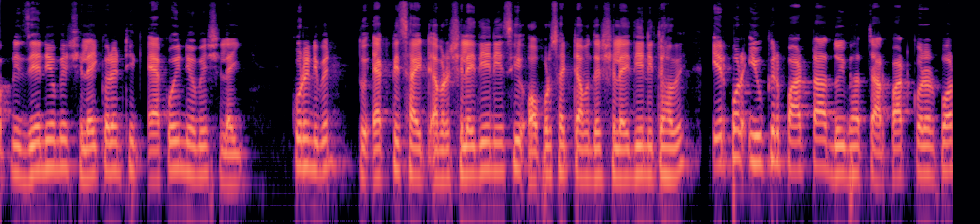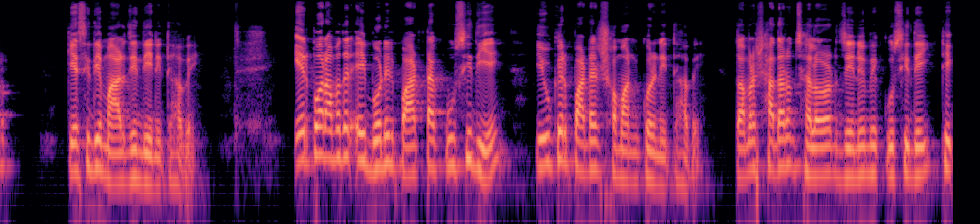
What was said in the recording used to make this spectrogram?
আপনি যে নিয়মে সেলাই করেন, ঠিক একই নিয়মে সেলাই করে নেবেন। তো একটি সাইড আমরা সেলাই দিয়ে নিয়েছি, অপর সাইডটা আমাদের সেলাই দিয়ে নিতে হবে। এরপর ইউকের পার্টটা দুই ভাগ, চার পার্ট করার পর কেসি দিয়ে মার্জিন দিয়ে নিতে হবে। এরপর আমাদের এই বডির পার্টটা কুচি দিয়ে ইউকের পার্টের সমান করে নিতে হবে। তো আমরা সাধারণ সালোয়ার যে নিয়মে কুচি দিই, ঠিক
